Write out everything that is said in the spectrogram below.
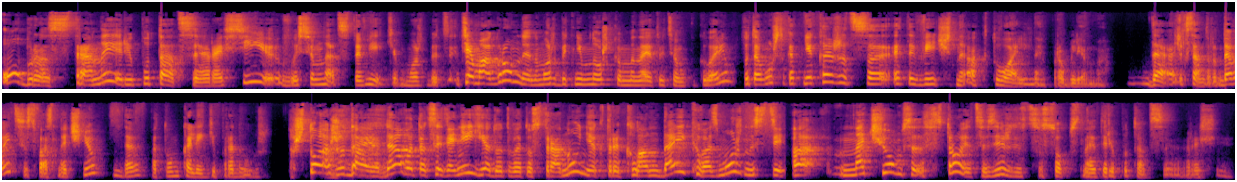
образ страны, репутация России в XVIII веке, может быть, тема огромная, но, может быть, немножко мы на эту тему поговорим, потому что, как мне кажется, это вечно актуальная проблема. Да, Александр, давайте с вас начнем, да, потом коллеги продолжат. Что ожидают, да, вот, так сказать, они едут в эту страну, некоторые клондайк, возможности. А на чем строится, зиждется, собственно, эта репутация России?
